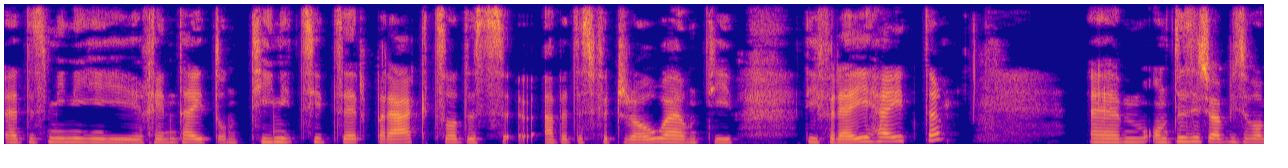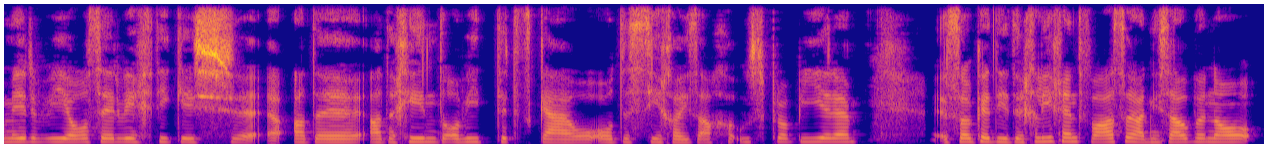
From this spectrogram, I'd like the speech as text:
hat das meine Kindheit und Teenie-Zeit sehr prägt, so das, eben das Vertrauen und die, die Freiheiten. Ähm, und das ist etwas, was mir wie auch sehr wichtig ist, äh, an den, an den Kindern auch weiterzugeben, auch, dass sie können Sachen ausprobieren können. So in der Kleinkindphase habe ich selber noch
